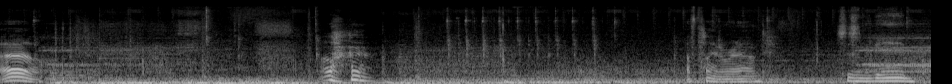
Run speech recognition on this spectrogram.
Oh. Oh. I've playing around. This isn't a game.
